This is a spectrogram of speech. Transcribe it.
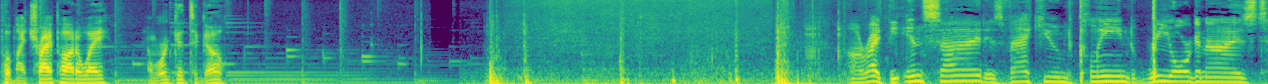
Put my tripod away and we're good to go. Right, the inside is vacuumed, cleaned, reorganized.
